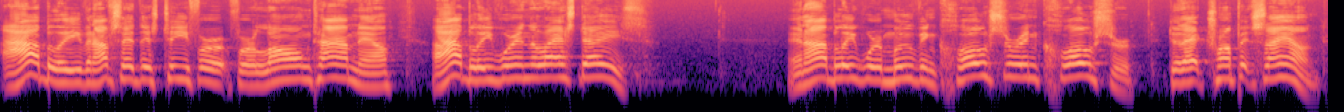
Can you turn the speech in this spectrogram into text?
I believe, and I've said this to you for, for a long time now, I believe we're in the last days. And I believe we're moving closer and closer to that trumpet sound.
